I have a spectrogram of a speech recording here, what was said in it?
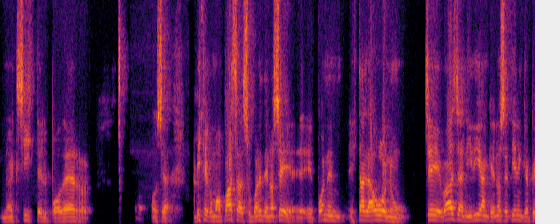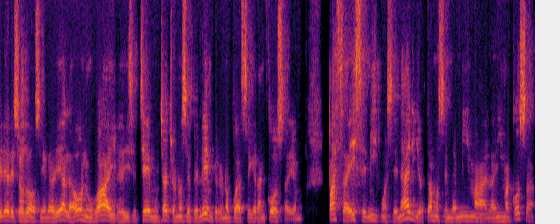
no existe el poder. O sea, viste cómo pasa, suponete, no sé, eh, eh, ponen, está la ONU, che, vayan y digan que no se tienen que pelear esos dos. Y en realidad la ONU va y les dice, che, muchachos, no se peleen, pero no puede hacer gran cosa, digamos. ¿Pasa ese mismo escenario? ¿Estamos en la misma, la misma cosa?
